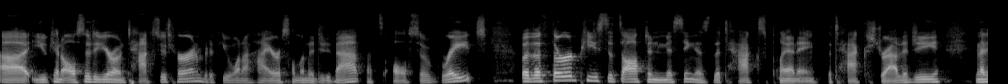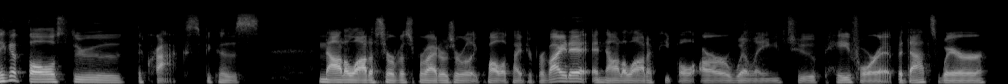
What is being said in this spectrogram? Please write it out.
Uh, you can also do your own tax return, but if you want to hire someone to do that, that's also great. But the third piece that's often missing is the tax planning, the tax strategy. And I think it falls through the cracks because not a lot of service providers are really qualified to provide it, and not a lot of people are willing to pay for it. But that's where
